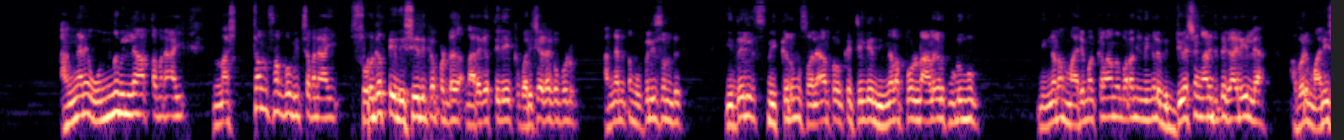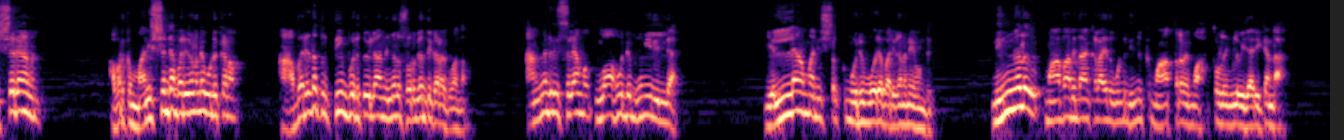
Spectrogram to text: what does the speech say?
അങ്ങനെ ഒന്നുമില്ലാത്തവനായി നഷ്ടം സംഭവിച്ചവനായി സ്വർഗത്തെ നിഷേധിക്കപ്പെട്ട് നരകത്തിലേക്ക് വലിച്ചെടുക്കപ്പെടും അങ്ങനത്തെ മുഫ്ലിസ് ഉണ്ട് ഇതിൽ സ്പീക്കറും സ്വലാത്തും ഒക്കെ ചെയ്ത് നിങ്ങളെപ്പോലുള്ള ആളുകൾ കുടുങ്ങും. നിങ്ങളുടെ മരുമക്കളാന്ന് പറഞ്ഞ് നിങ്ങൾ വിദ്വേഷം കാണിച്ചിട്ട് കാര്യമില്ല. അവർ മനുഷ്യരാണ്. അവർക്ക് മനുഷ്യന്റെ പരിഗണന കൊടുക്കണം. അവരുടെ തൃപ്തിയും പൊരുത്തില്ല നിങ്ങൾ സ്വർഗത്തിൽ കിടക്കുമെന്നോ? അങ്ങനെ ഒരു ഇസ്ലാം അള്ളാഹുവിന്റെ ഭൂമിയിലില്ല. എല്ലാ മനുഷ്യർക്കും ഒരുപോലെ പരിഗണനയുണ്ട്. നിങ്ങൾ മാതാപിതാക്കളായതുകൊണ്ട് നിങ്ങൾക്ക് മാത്രമേ മഹത്വം നിങ്ങൾ വിചാരിക്കണ്ട.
